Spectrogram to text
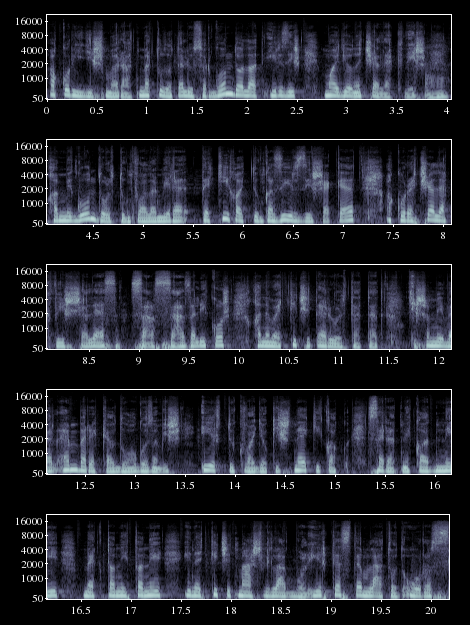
akkor így is marad. Mert tudod, először gondolat, érzés, majd jön a cselekvés. Aha. Ha mi gondoltunk valamire, de kihagytunk az érzéseket, akkor a cselekvés se lesz százszázalékos, hanem egy kicsit erőltetett. És amivel emberekkel dolgozom is, értük vagyok is, nekik ak- szeretnék adni, megtanítani. Én egy kicsit más világból érkeztem, látod, orosz,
